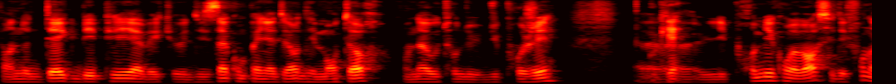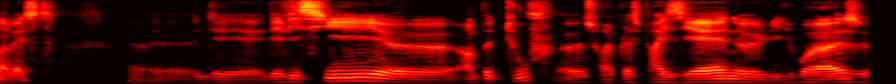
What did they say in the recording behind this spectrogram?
enfin notre deck BP avec des accompagnateurs, des mentors qu'on a autour du, projet. Les premiers qu'on va voir, c'est des fonds d'invest, des, des VC, un peu de tout sur la place parisienne, lilloise,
